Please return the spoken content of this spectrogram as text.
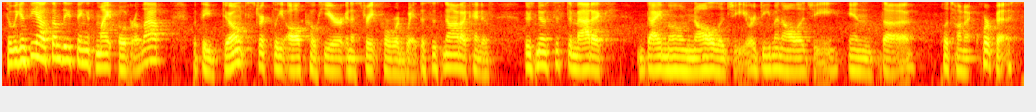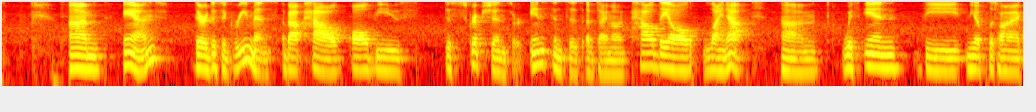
So we can see how some of these things might overlap, but they don't strictly all cohere in a straightforward way. This is not a kind of, there's no systematic daimonology or demonology in the Platonic corpus. Um, and there are disagreements about how all these descriptions or instances of daimon, how they all line up um, within the Neoplatonic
